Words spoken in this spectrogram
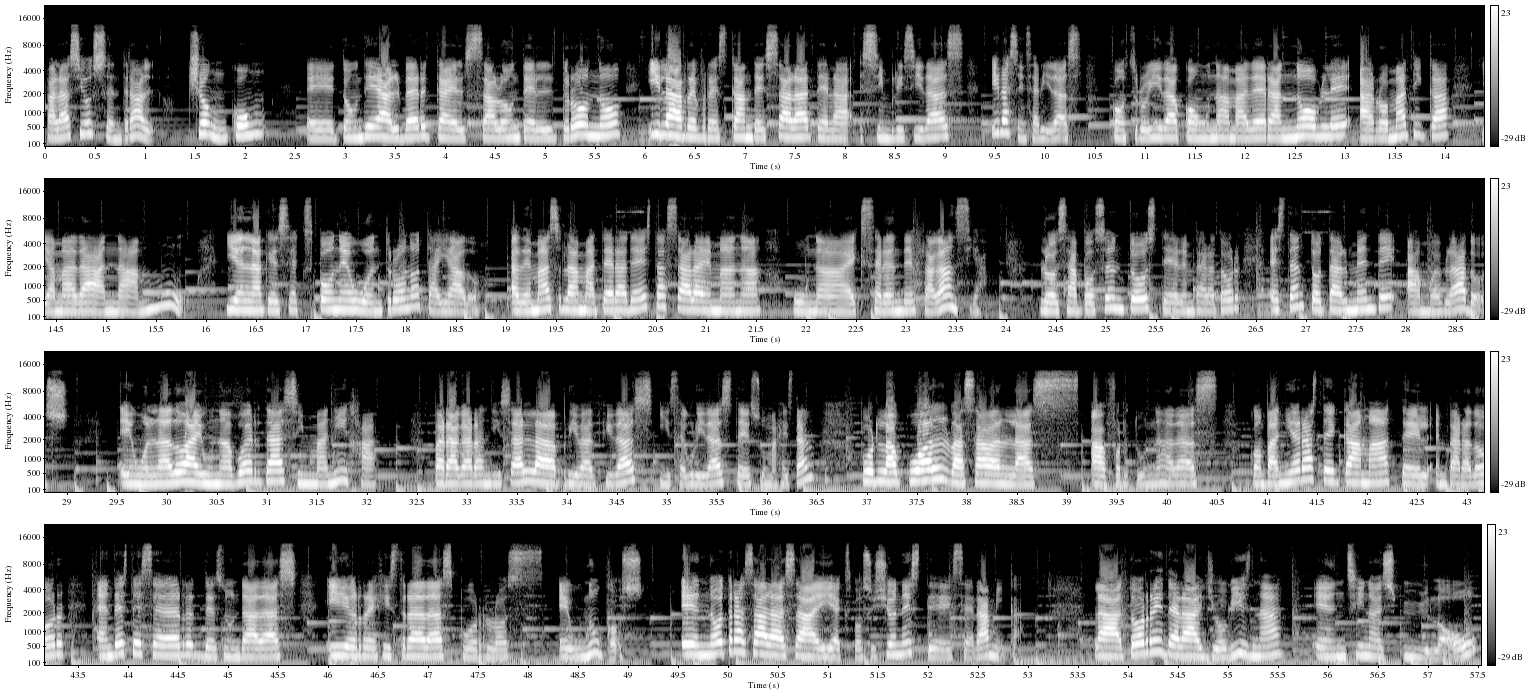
Palacio Central, Zhenggong, eh, donde alberga el Salón del Trono y la refrescante Sala de la Simplicidad y la Sinceridad, construida con una madera noble aromática llamada Namu, y en la que se expone un trono tallado. Además, la madera de esta sala emana una excelente fragancia. Los aposentos del emperador están totalmente amueblados. En un lado hay una puerta sin manija para garantizar la privacidad y seguridad de su majestad, por la cual basaban las afortunadas compañeras de cama del emperador antes de ser desnudadas y registradas por los eunucos. En otras salas hay exposiciones de cerámica. La torre de la llovizna en China es Yulou.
